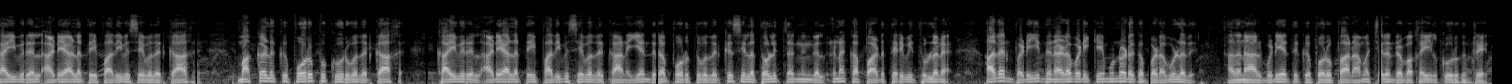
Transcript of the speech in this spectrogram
கைவிரல் அடையாளத்தை பதிவு செய்வதற்காக மக்களுக்கு பொறுப்பு கூறுவதற்காக கைவிரல் அடையாளத்தை பதிவு செய்வதற்கான இயந்திரம் பொருத்துவதற்கு சில தொழிற்சங்கங்கள் இணக்கப்பாடு தெரிவித்துள்ளன. அதன்படி இந்த நடவடிக்கை முன்னெடுக்கப்பட உள்ளது. அதனால் விடயத்துக்கு பொறுப்பான அமைச்சர் என்ற வகையில் கூறுகின்றேன்.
